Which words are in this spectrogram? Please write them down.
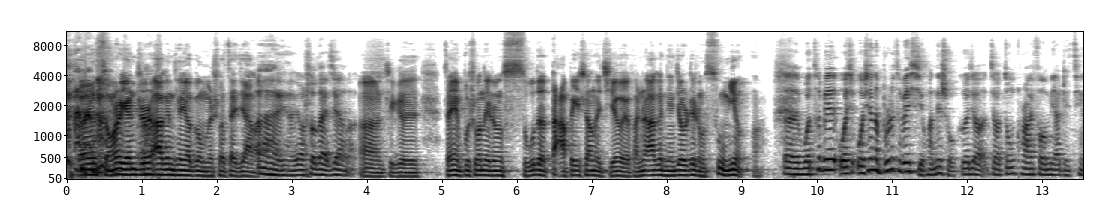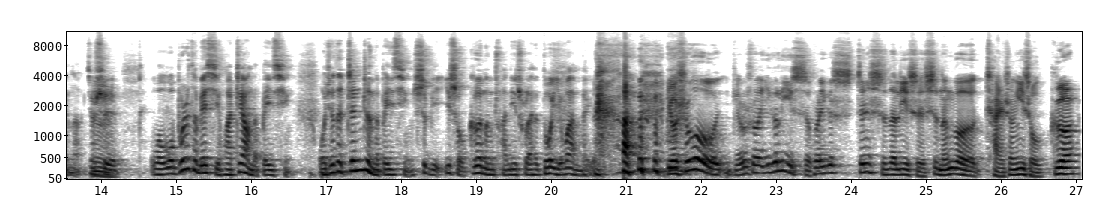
嗯，总而言之，阿根廷要跟我们说再见了。哎呀，要说再见了。啊，这个咱也不说那种俗的大悲伤的结尾，反正阿根廷就是这种宿命啊。呃，我特别，我我现在不是特别喜欢那首歌叫叫 Don't Cry for Me Argentina，就是、我我不是特别喜欢这样的悲情。我觉得真正的悲情是比一首歌能传递出来的多一万倍。有时候，比如说一个历史或者一个真实的历史是能够产生一首歌，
